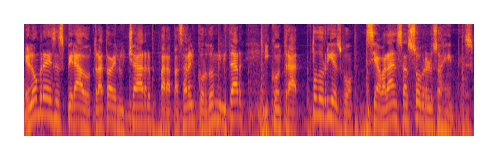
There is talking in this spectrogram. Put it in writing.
El hombre desesperado trata de luchar para pasar el cordón militar y contra todo riesgo se abalanza sobre los agentes.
